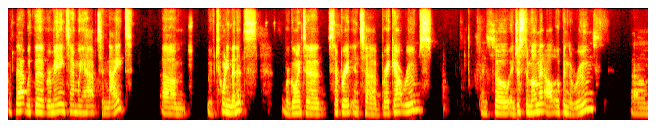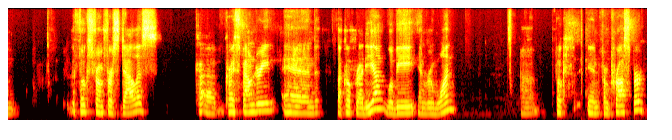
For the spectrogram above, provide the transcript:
with that, with the remaining time we have tonight, um, we have 20 minutes. We're going to separate into breakout rooms. And so in just a moment, I'll open the rooms. Um, The folks from First Dallas, uh, Christ Foundry, and La Cofradia will be in room one. Uh, Folks in from Prosper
